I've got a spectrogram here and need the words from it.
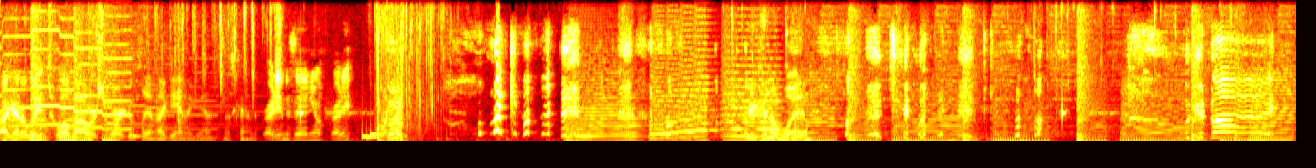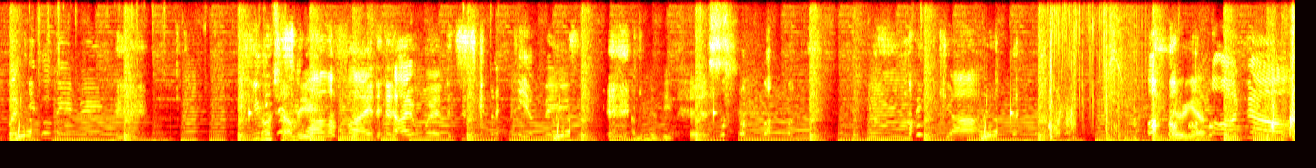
I gotta wait 12 hours before I can play my game again. That's kind of Ready, Nathaniel? Ready? oh my god! Are you gonna win? Goodbye! My people need me! If you Don't get tell me. disqualified and I win, this is gonna be amazing. I'm gonna be pissed. Oh my god. Oh, There we go. Oh no!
